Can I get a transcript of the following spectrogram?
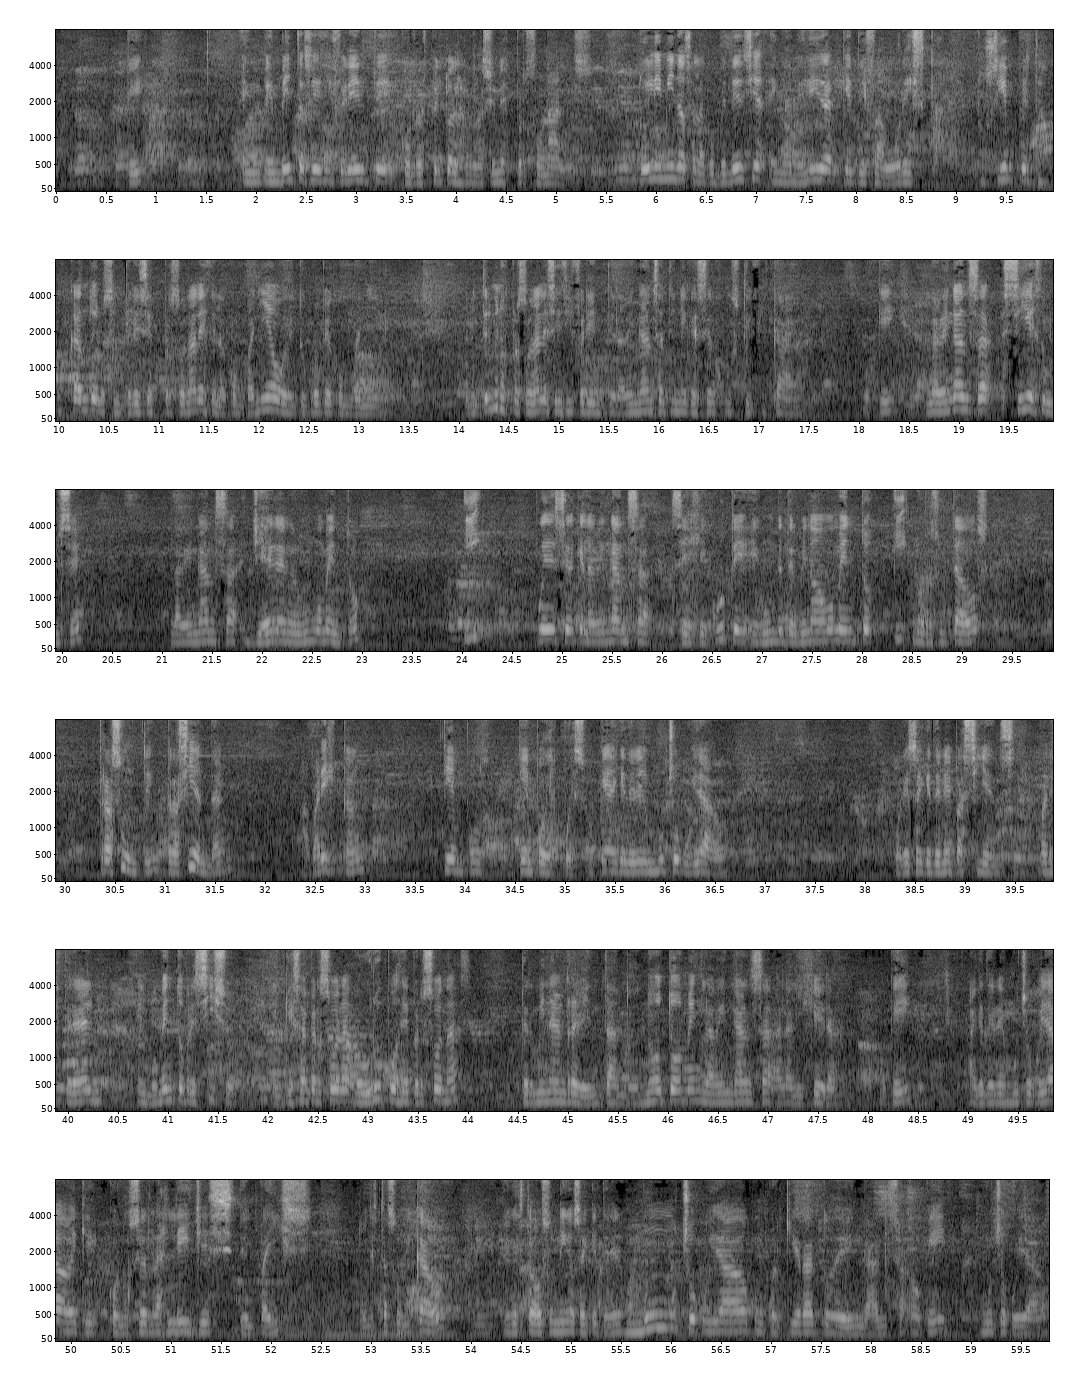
En, ventas es diferente con respecto a las relaciones personales. Tú eliminas a la competencia en la medida que te favorezca. Tú siempre estás buscando los intereses personales de la compañía o de tu propia compañía. Pero en términos personales es diferente. La venganza tiene que ser justificada. La venganza sí es dulce. La venganza llega en algún momento y puede ser que la venganza se ejecute en un determinado momento y los resultados trasunten, trasciendan, aparezcan tiempos, tiempo después. Hay que tener mucho cuidado. Por eso hay que tener paciencia para esperar el, momento preciso en que esa persona o grupos de personas terminan reventando. No tomen la venganza a la ligera. Hay que tener mucho cuidado, hay que conocer las leyes del país donde estás ubicado. En Estados Unidos hay que tener mucho cuidado con cualquier acto de venganza, ¿ok? Mucho cuidado.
